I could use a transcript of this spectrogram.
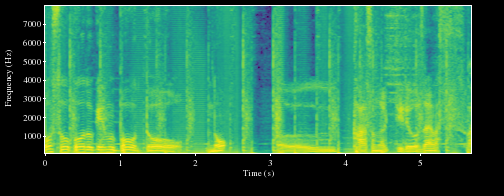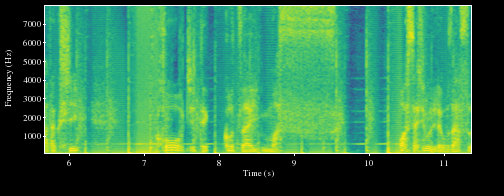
暴走ボードゲームボードのパーソナリティでございます。私コウジでございます。お久しぶりでございます。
